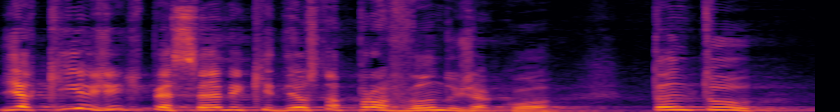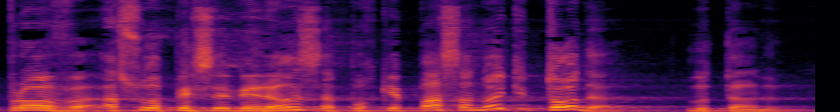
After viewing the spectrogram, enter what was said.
E aqui a gente percebe que Deus está provando Jacó, tanto prova a sua perseverança, porque passa a noite toda lutando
